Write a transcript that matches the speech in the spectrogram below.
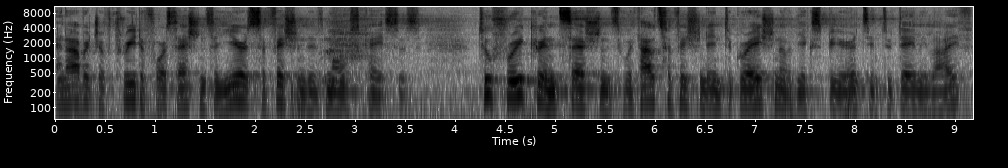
an average of three to four sessions a year is sufficient in most cases. Too frequent sessions without sufficient integration of the experience into daily life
